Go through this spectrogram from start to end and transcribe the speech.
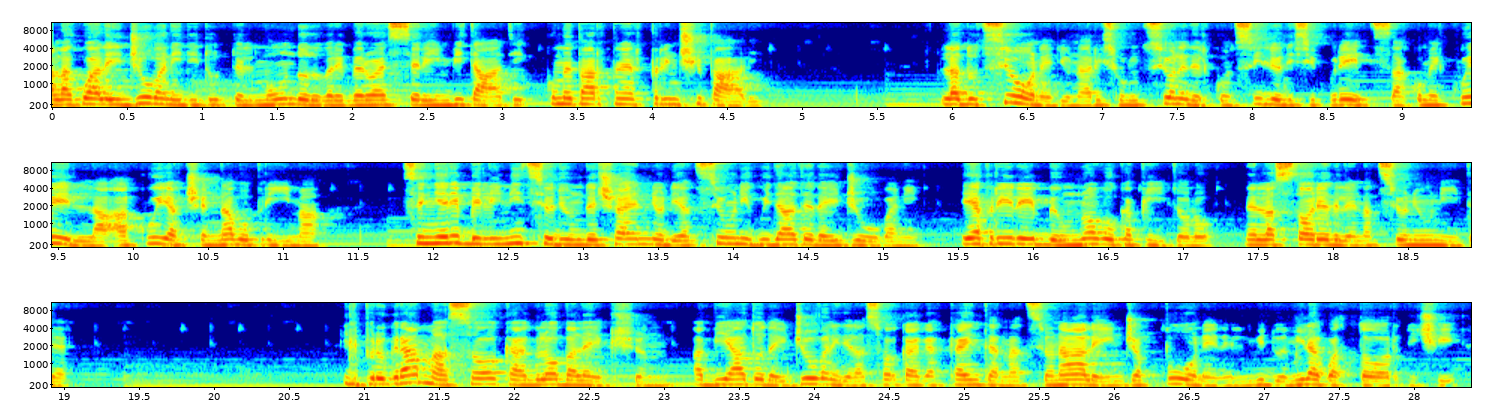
alla quale i giovani di tutto il mondo dovrebbero essere invitati come partner principali. L'adozione di una risoluzione del Consiglio di sicurezza come quella a cui accennavo prima segnerebbe l'inizio di un decennio di azioni guidate dai giovani e aprirebbe un nuovo capitolo nella storia delle Nazioni Unite. Il programma Soka Global Action, avviato dai giovani della Soka HK internazionale in Giappone nel 2014,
